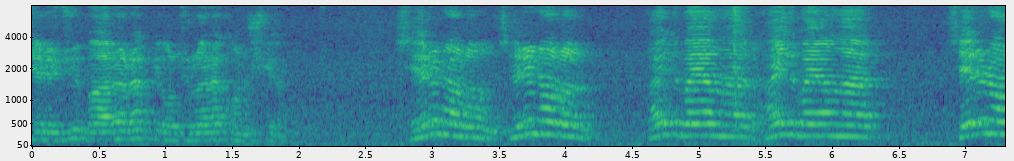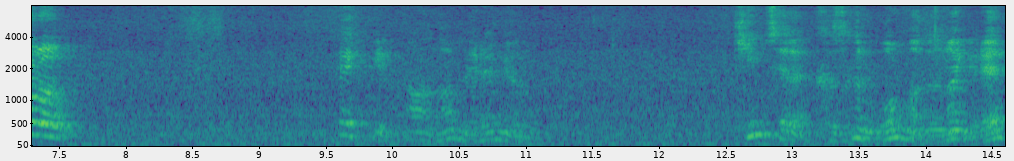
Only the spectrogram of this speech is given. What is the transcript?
Sürücü bağırarak yolculara konuşuyor. Serin olun, serin olun. Haydi bayanlar, haydi bayanlar. Serin olun. Pek bir anlam veremiyorum. Kimseler kızgın olmadığına göre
